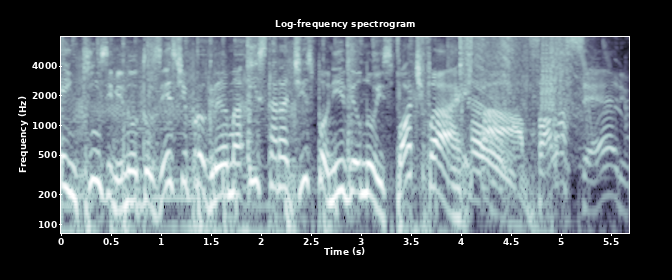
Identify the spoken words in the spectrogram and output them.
Em 15 minutos, este programa estará disponível no Spotify. Ah, fala sério.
